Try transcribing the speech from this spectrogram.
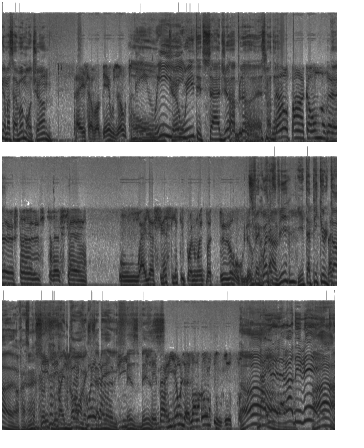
Comment ça va, mon chum? Hey, ça va bien, vous autres? Ben oui. Que oui, t'es-tu à la job, là, ce matin? Non, pas encore. Euh, au, à l'office, là, qui est pas loin de votre bureau. Là. Tu fais quoi dans la vie? Il est apiculteur. C'est pour ça qu'il va être bon avec la abeilles. Biz, biz. C'est Mario le laveur de vitres. Ah! Mario, le laveur des vitres. Ah!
